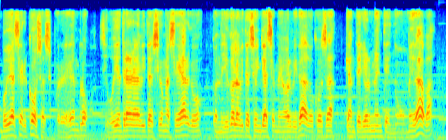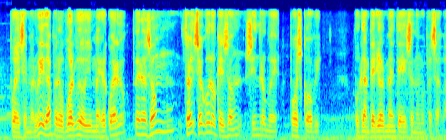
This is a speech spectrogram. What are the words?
voy a hacer cosas. Por ejemplo, si voy a entrar a la habitación a hacer algo, cuando llego a la habitación ya se me ha olvidado, cosa que anteriormente no me daba. Pues se me olvida, pero vuelvo y me recuerdo. Pero son, estoy seguro que son síndrome post-COVID, porque anteriormente eso no me pasaba.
